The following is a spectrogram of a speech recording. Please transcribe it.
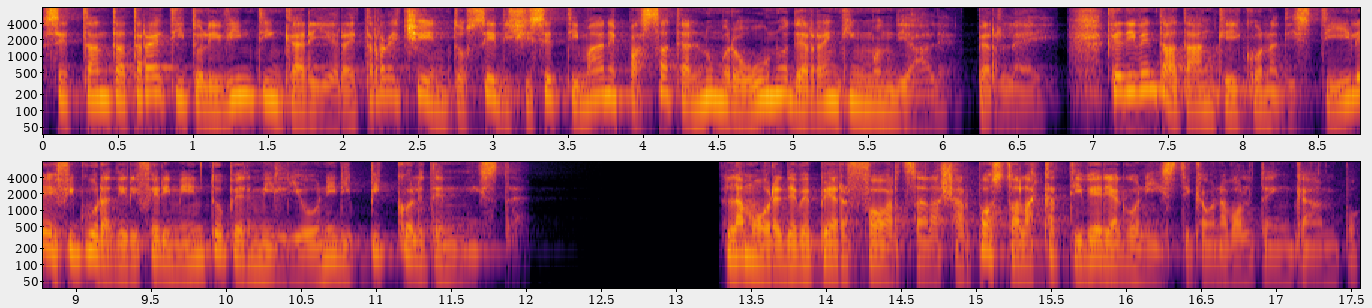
73 titoli vinti in carriera e 316 settimane passate al numero uno del ranking mondiale per lei, che è diventata anche icona di stile e figura di riferimento per milioni di piccole tenniste. L'amore deve per forza lasciar posto alla cattiveria agonistica una volta in campo,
